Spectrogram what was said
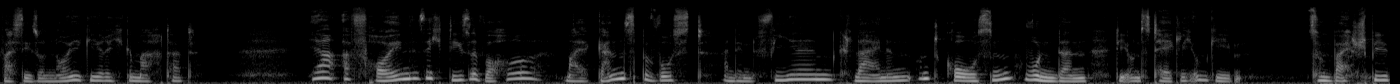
was Sie so neugierig gemacht hat. Ja, erfreuen Sie sich diese Woche mal ganz bewusst an den vielen kleinen und großen Wundern, die uns täglich umgeben. Zum Beispiel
